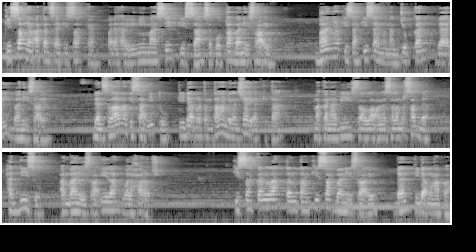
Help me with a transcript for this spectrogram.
Kisah yang akan saya kisahkan pada hari ini masih kisah seputar Bani Israel. Banyak kisah-kisah yang menakjubkan dari Bani Israel. Dan selama kisah itu tidak bertentangan dengan syariat kita, maka Nabi SAW bersabda, Hadisu ambani Israel wal haraj. Kisahkanlah tentang kisah Bani Israel dan tidak mengapa.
